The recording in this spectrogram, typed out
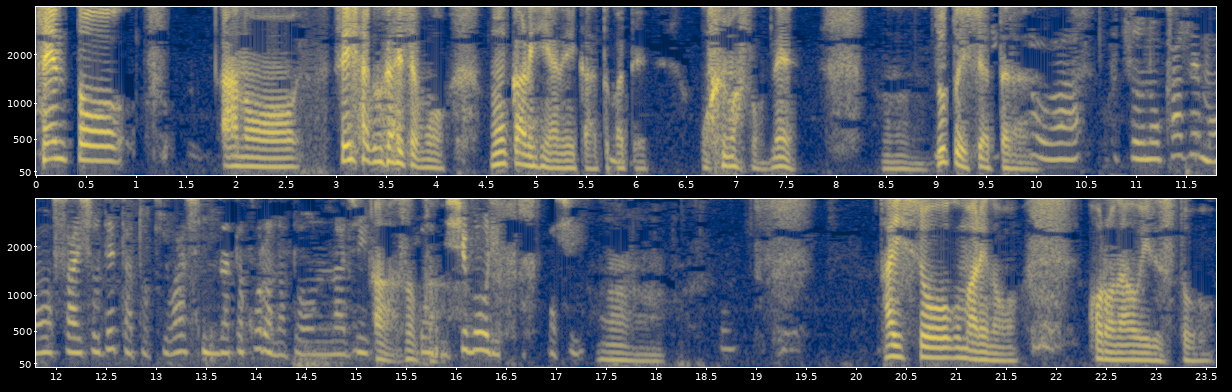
戦闘、あのー製薬会社も儲かれへんやねえかとかって思いますもんね。うん。ずっと一緒やったら、要は、普通の風邪も最初出た時は新型コロナと同じああ、そうか。死亡率だし、うん。大正生まれのコロナウイルスと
